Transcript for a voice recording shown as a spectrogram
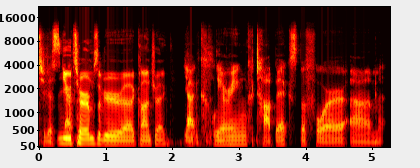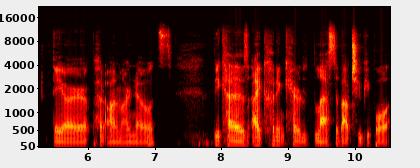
to discuss New terms of your uh, contract. yeah clearing topics before um, they are put on our notes because I couldn't care less about two people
